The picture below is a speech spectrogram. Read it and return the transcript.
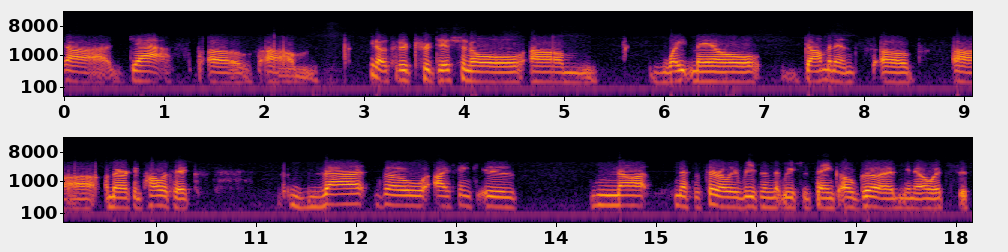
uh, gasp of um, you know sort of traditional um, white male dominance of uh, American politics. That, though, I think is not necessarily a reason that we should think, oh, good, you know, it's it's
